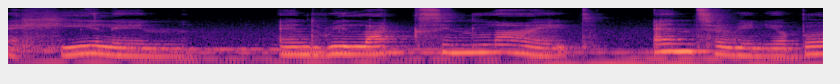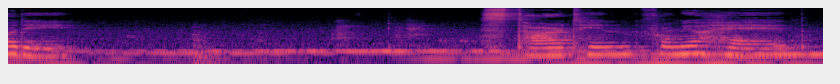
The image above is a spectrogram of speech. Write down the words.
a healing and relaxing light entering your body, starting from your head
